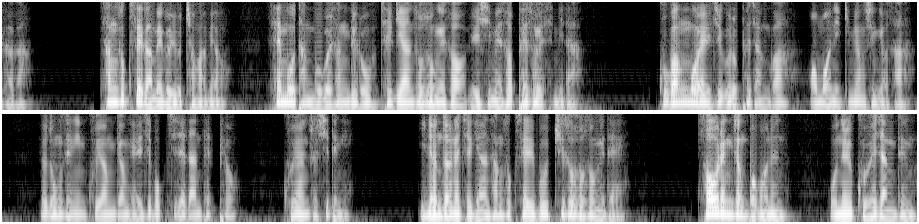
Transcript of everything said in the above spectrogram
가가 상속세 감액을 요청하며 세무 당국을 상대로 제기한 소송에서 1심에서 패소했습니다. 구광모 LG그룹 회장과 어머니 김영식 여사, 여동생인 구영경 LG복지재단 대표, 구현수 씨 등이 2년 전에 제기한 상속세 일부 취소 소송에 대해 서울행정법원은 오늘 구 회장 등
